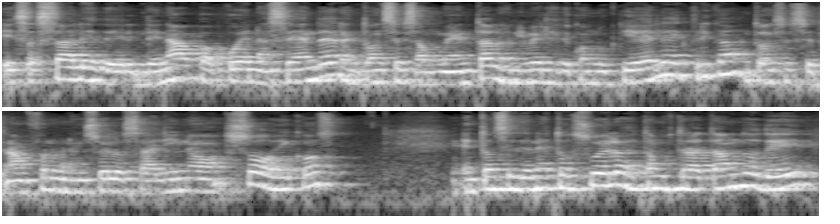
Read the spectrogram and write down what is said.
esas sales de, napa pueden ascender, entonces aumentan los niveles de conductividad eléctrica, entonces se transforman en suelos salinos sódicos. Entonces en estos suelos estamos tratando de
